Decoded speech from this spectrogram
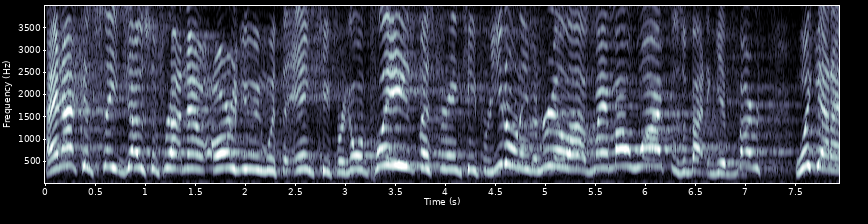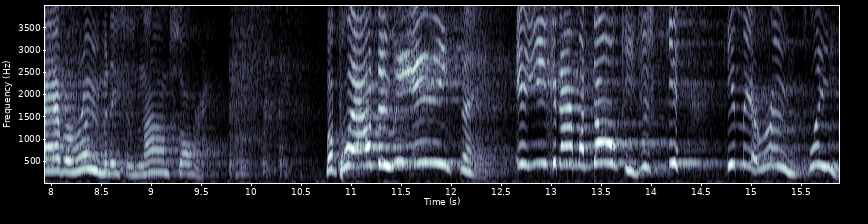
And I can see Joseph right now arguing with the innkeeper, going, Please, Mr. Innkeeper, you don't even realize, man, my wife is about to give birth. We got to have a room. And he says, No, I'm sorry. But play, I'll do anything. You can have my donkey. Just get, Give me a room, please.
